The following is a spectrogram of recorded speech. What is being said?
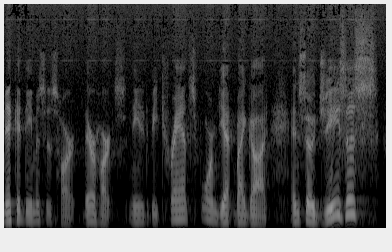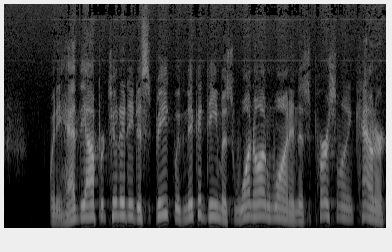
Nicodemus's heart, their hearts needed to be transformed yet by God. And so Jesus, when he had the opportunity to speak with Nicodemus one on one in this personal encounter,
